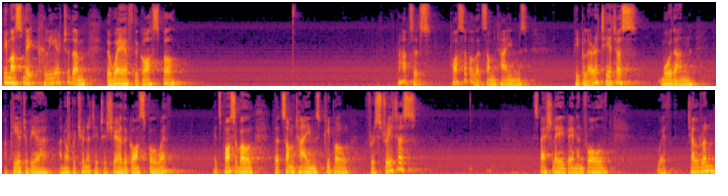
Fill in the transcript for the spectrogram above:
He must make clear to them the way of the gospel. Perhaps it's possible that sometimes people irritate us more than appear to be a, an opportunity to share the gospel with. It's possible that sometimes people frustrate us, especially being involved with children,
